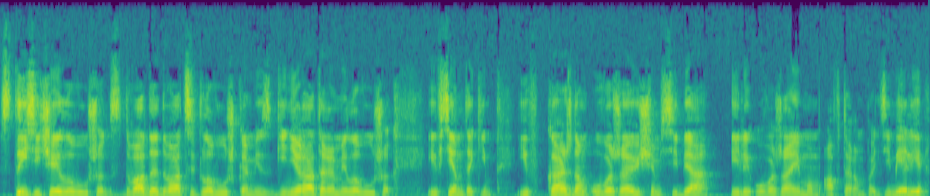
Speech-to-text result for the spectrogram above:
с тысячей ловушек, с 2D20 ловушками, с генераторами ловушек и всем таким. И в каждом уважающем себя или уважаемом автором подземелья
